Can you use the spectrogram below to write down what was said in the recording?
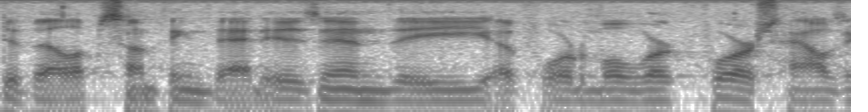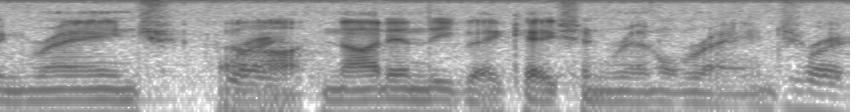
develop something that is in the affordable workforce housing range, uh, Right. not in the vacation rental range. Right,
